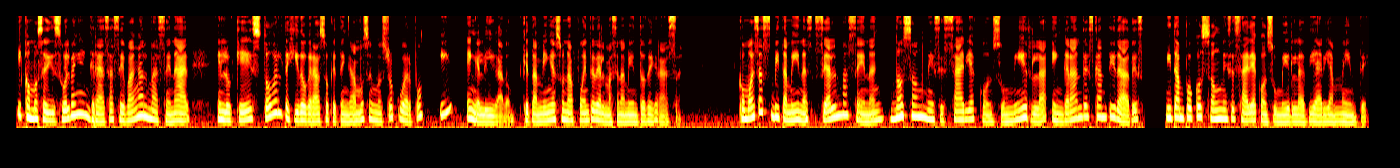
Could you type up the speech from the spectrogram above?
y como se disuelven en grasa se van a almacenar en lo que es todo el tejido graso que tengamos en nuestro cuerpo y en el hígado, que también es una fuente de almacenamiento de grasa. Como esas vitaminas se almacenan, no son necesarias consumirla en grandes cantidades ni tampoco son necesarias consumirla diariamente.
